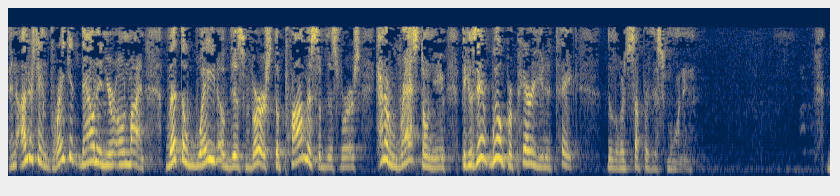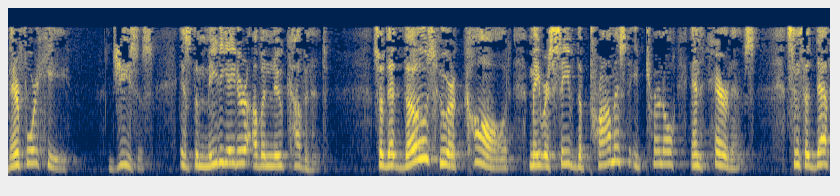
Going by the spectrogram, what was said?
and understand, break it down in your own mind. Let the weight of this verse, the promise of this verse, kind of rest on you because it will prepare you to take the Lord's Supper this morning. Therefore, He, Jesus, is the mediator of a new covenant so that those who are called may receive the promised eternal inheritance since a death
